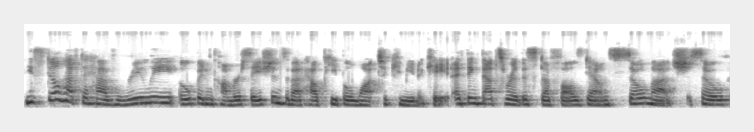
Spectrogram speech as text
you still have to have really open conversations about how people want to communicate. I think that's where this stuff falls down so much. So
